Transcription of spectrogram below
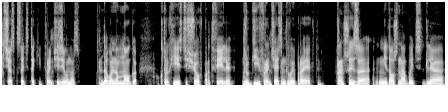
Сейчас, кстати, таких франчайзи у нас довольно много, у которых есть еще в портфеле другие франчайзинговые проекты. Франшиза не должна быть для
